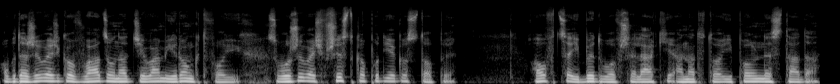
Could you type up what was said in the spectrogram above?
Obdarzyłeś go władzą nad dziełami rąk Twoich, złożyłeś wszystko pod jego stopy. Owce i bydło wszelakie, a nadto i polne stada,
